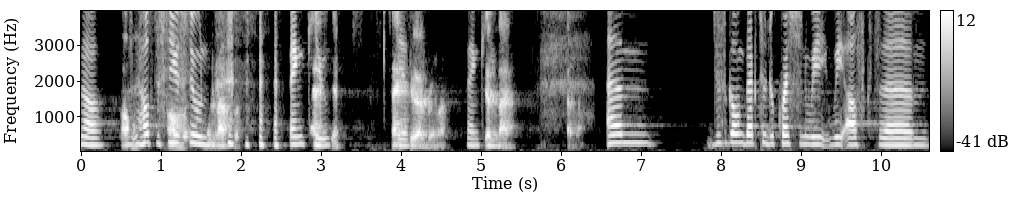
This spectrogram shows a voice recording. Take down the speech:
No, I hope to see you soon. Thank you. Thank you, Thank yes. you everyone. Thank you. Good night. Um, just going back to the question we, we asked um,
